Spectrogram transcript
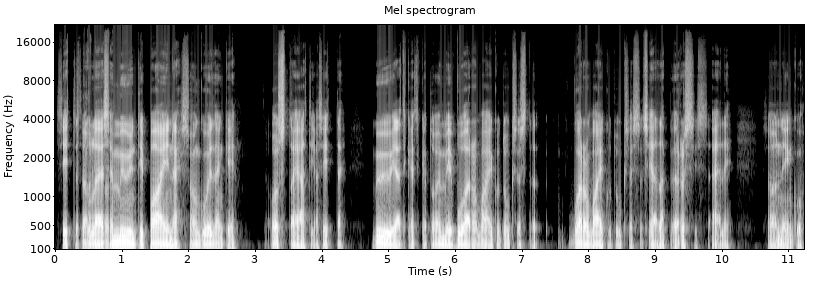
sitten se tulee se myyntipaine, se on kuitenkin ostajat ja sitten myyjät, ketkä toimii vuorovaikutuksesta, vuorovaikutuksessa siellä pörssissä. Eli se on niin kuin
